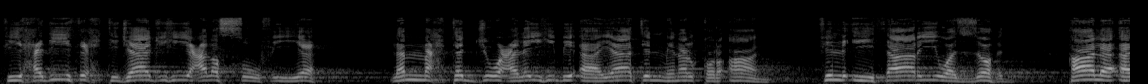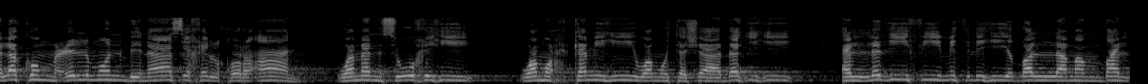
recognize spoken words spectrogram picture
في حديث احتجاجه على الصوفية لما احتجوا عليه بآيات من القرآن في الإيثار والزهد. قال ألكم علم بناسخ القرآن ومنسوخه ومحكمه ومتشابهه الذي في مثله ضل من ضل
